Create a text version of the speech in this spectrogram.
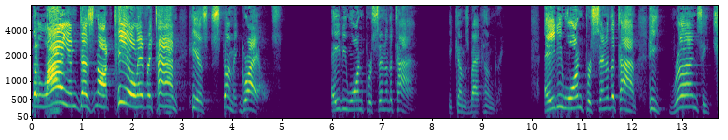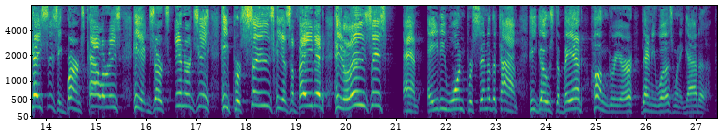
The lion does not kill every time his stomach growls. 81% of the time, he comes back hungry. 81% of the time, he runs, he chases, he burns calories, he exerts energy, he pursues, he is evaded, he loses, and 81% of the time, he goes to bed hungrier than he was when he got up.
